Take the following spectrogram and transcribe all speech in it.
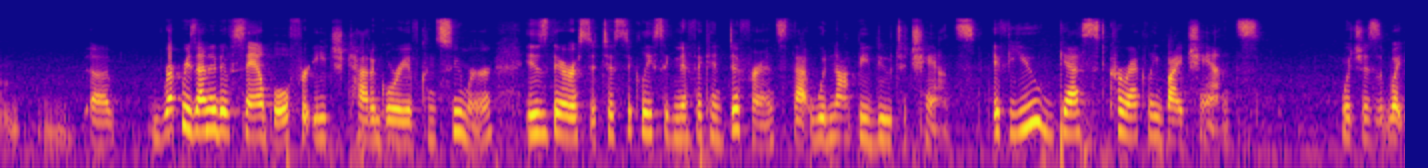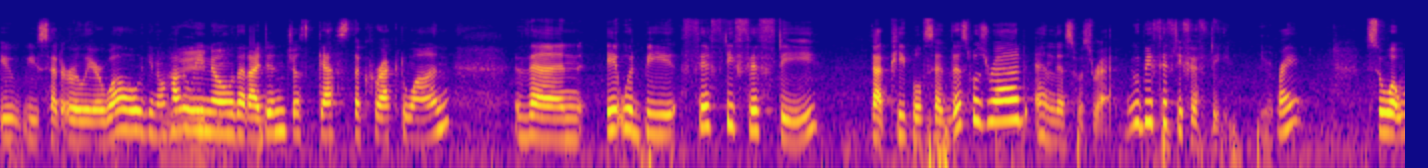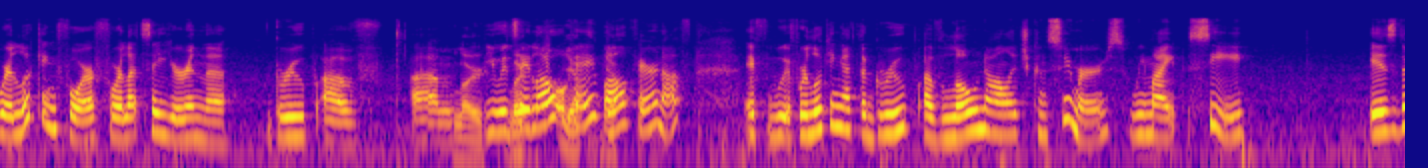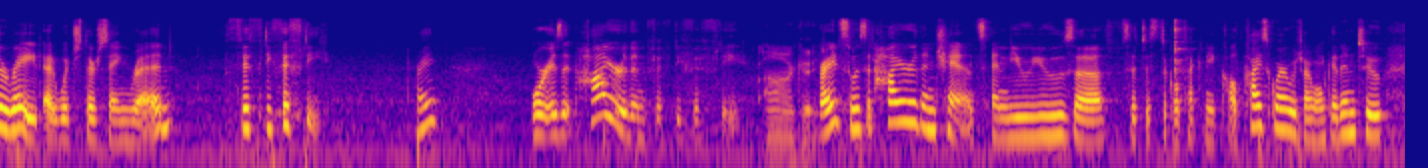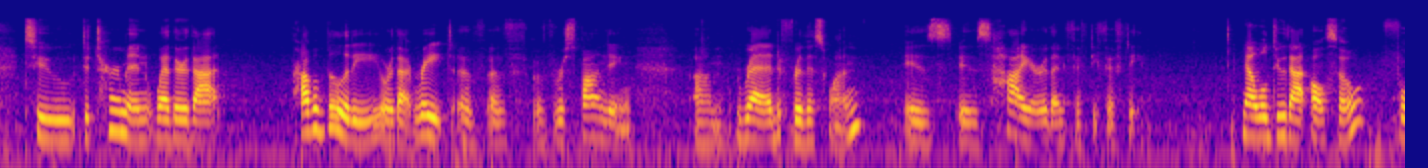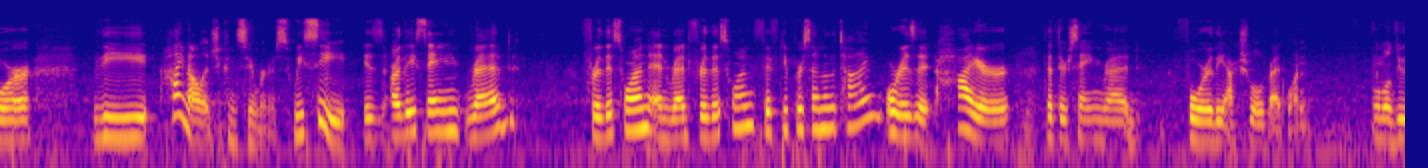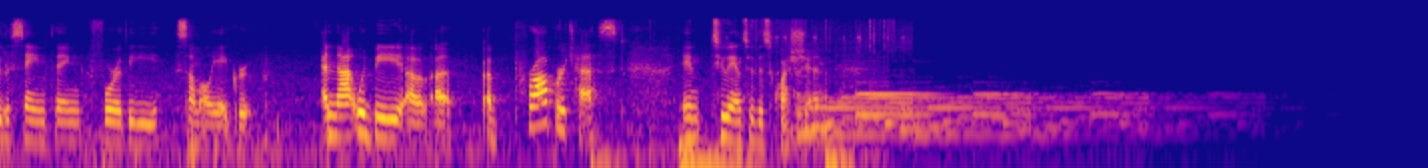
a representative sample for each category of consumer, is there a statistically significant difference that would not be due to chance? If you guessed correctly by chance, which is what you, you said earlier, well, you know, how do we know that I didn't just guess the correct one? Then it would be 50 50 that people said this was red and this was red. It would be 50 50, Yep. right? So, what we're looking for, for let's say you're in the group of um, Low. you would Low- say low, okay, yep. well, fair enough. If, we, if we're looking at the group of low knowledge consumers, we might see is the rate at which they're saying red 50 50, right? Or is it higher than 50 50? Ah, okay. right? So is it higher than chance? And you use a statistical technique called chi-square, which I won't get into, to determine whether that probability or that rate of, of, of responding um, red for this one is, is higher than 50-50. Now we'll do that also for the high knowledge consumers. We see is are they saying red for this one and red for this one 50% of the time or is it higher that they're saying red for the actual red one? And we'll do the same thing for the sommelier group. And that would be a, a, a proper test in, to answer this question.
